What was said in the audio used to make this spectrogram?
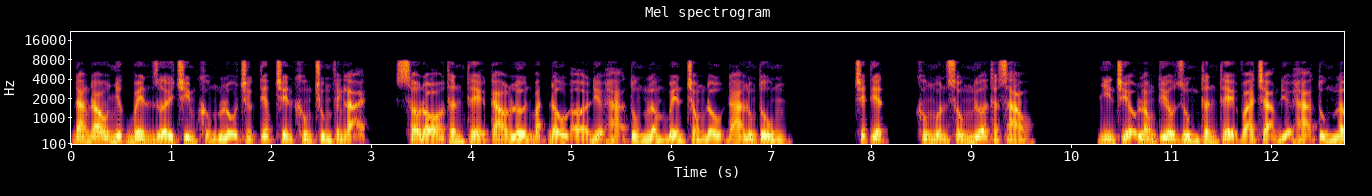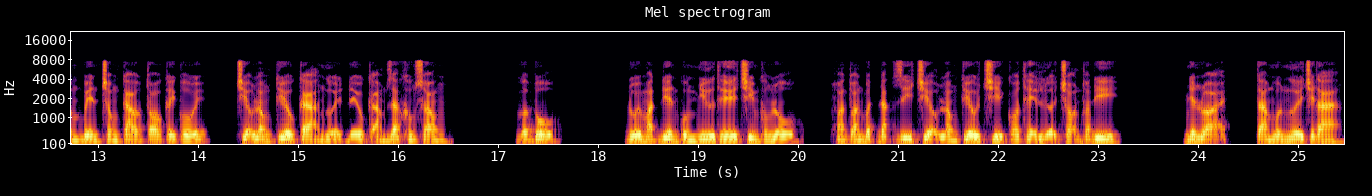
Đang đau nhức bên dưới chim khổng lồ trực tiếp trên không trung phanh lại, sau đó thân thể cao lớn bắt đầu ở địa hạ tùng lâm bên trong đấu đá lung tung. Chết tiệt, không muốn sống nữa thật sao? Nhìn Triệu Long Tiêu dùng thân thể và chạm địa hạ tùng lâm bên trong cao to cây cối, Triệu Long Tiêu cả người đều cảm giác không xong. Gợp bộ. Đối mặt điên cuồng như thế chim khổng lồ, hoàn toàn bất đắc di Triệu Long Tiêu chỉ có thể lựa chọn thoát đi. Nhân loại, ta muốn ngươi chết ta.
